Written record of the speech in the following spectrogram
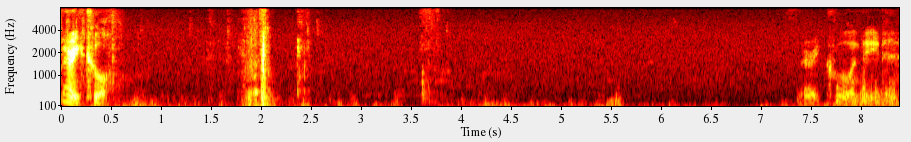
Very cool. Very cool indeed.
